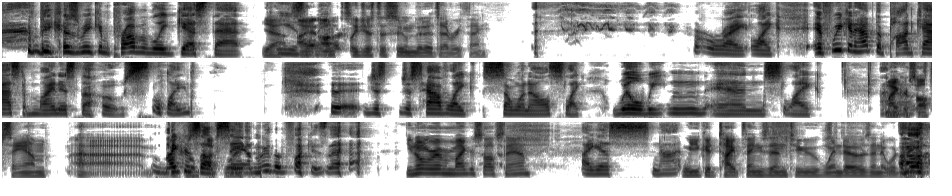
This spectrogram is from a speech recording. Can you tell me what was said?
because we can probably guess that. Yeah, easily. I honestly just assume that it's everything. right. Like if we could have the podcast minus the host, like uh, just just have like someone else like Wil Wheaton and like Microsoft know, Sam. Uh, Microsoft Sam. Who the fuck is that? You don't remember Microsoft Sam? I guess not. Where you could type things into Windows and it would oh.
